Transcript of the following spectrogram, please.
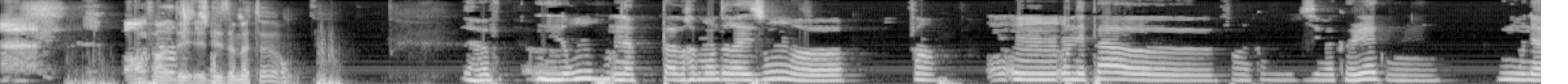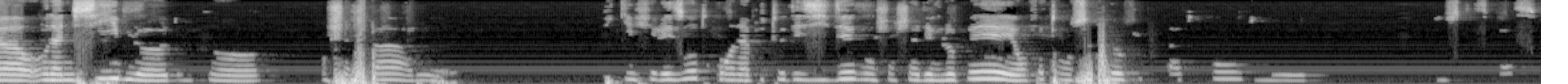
ah. Enfin, Encore, des, amateurs. Euh, non, on n'a pas vraiment de raison. Enfin, on n'est pas, euh, enfin, comme le disait ma collègue, on, on a, on a une cible, donc euh, on cherche pas à aller piquer chez les autres. On a plutôt des idées qu'on cherche à développer, et en fait, on se préoccupe pas trop de, de ce qui se passe,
